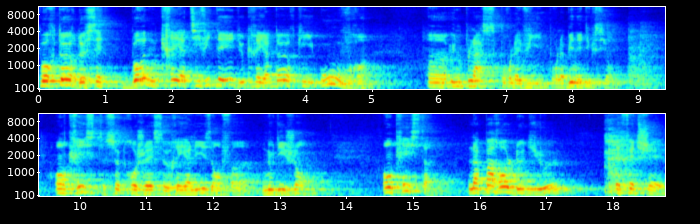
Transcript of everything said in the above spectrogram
porteur de cette bonne créativité du Créateur qui ouvre une place pour la vie, pour la bénédiction. En Christ, ce projet se réalise enfin, nous dit Jean. En Christ, la parole de Dieu est faite chair.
